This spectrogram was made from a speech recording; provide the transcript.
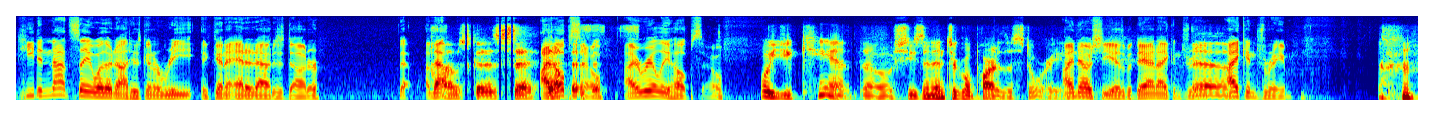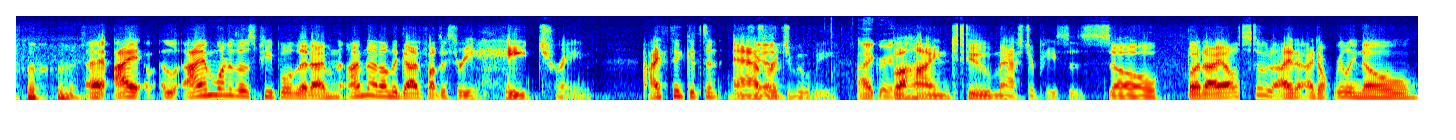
he did not say whether or not he was going to re going to edit out his daughter. That, that I was gonna say. I hope so. I really hope so. Well, you can't though. She's an integral part of the story. I know she is, but Dan, I can dream. Yeah. I can dream. I, I I am one of those people that I'm I'm not on the Godfather three hate train. I think it's an average movie I agree. behind two masterpieces. So, but I also I, I don't really know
